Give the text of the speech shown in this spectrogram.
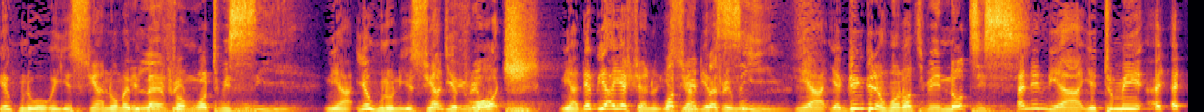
Nea yɛs- yɛhunu wɔ hɔ We learn from what we see. nea yɛhunu no What we watch. nea da bia yɛhwɛ no What we deɛ firi mu perceive. nea yɛdwendwene ho no What we notice. ɛne nea yɛtumi ɛ- ɛ-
